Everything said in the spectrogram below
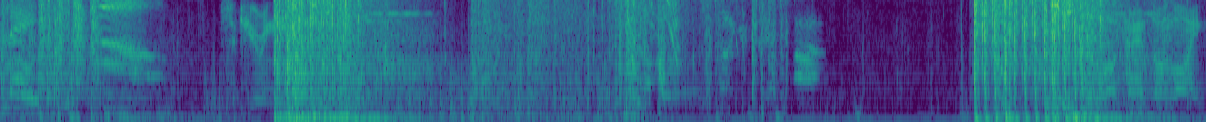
Slave. Securing. Hands online.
